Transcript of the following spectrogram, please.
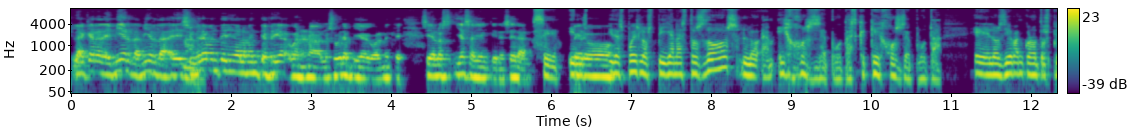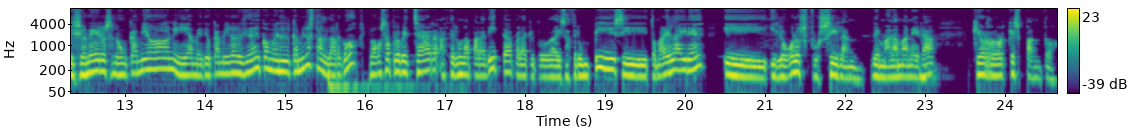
la cara de mierda, mierda. Eh, si hubiera mantenido la mente fría, bueno, no, los hubieran pillado igualmente. Sí, ya, los, ya sabían quiénes eran. Sí, y, des- Pero- y después los pillan a estos dos, lo- em, hijos de puta, es que qué hijos de puta. Eh, los llevan con otros prisioneros en un camión y a medio camino les dicen, "Ay, como el camino es tan largo, vamos a aprovechar, hacer una paradita para que podáis hacer un pis y tomar el aire y, y luego los fusilan de mala manera. Qué horror, qué espanto.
